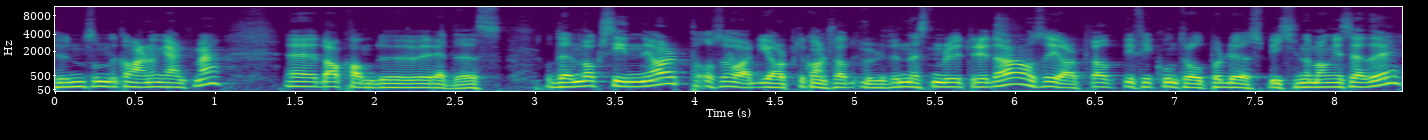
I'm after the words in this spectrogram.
hund som det kan være noe gærent med, eh, da kan du reddes. Og Den vaksinen hjalp, og så hjalp det kanskje at ulven nesten ble utrydda, og så hjalp det at de fikk kontroll på løsbikkjene mange steder.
